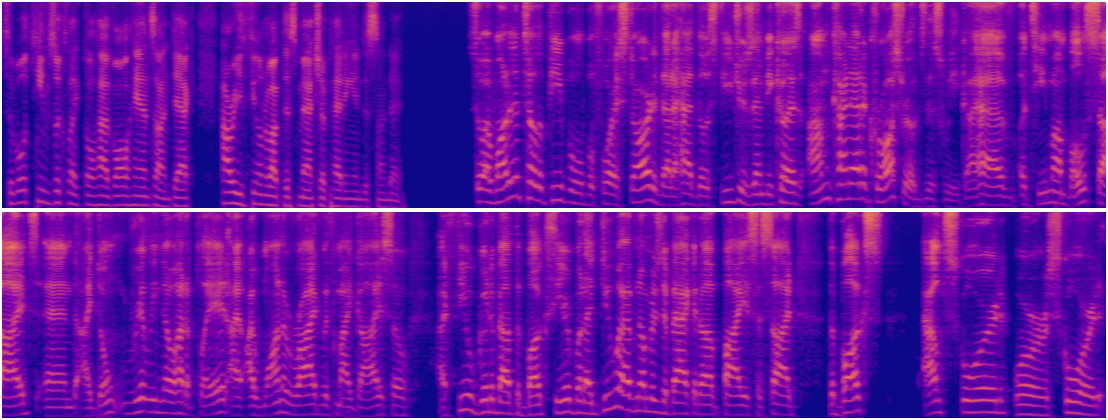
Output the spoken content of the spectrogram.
So both teams look like they'll have all hands on deck. How are you feeling about this matchup heading into Sunday? So I wanted to tell the people before I started that I had those futures in because I'm kind of at a crossroads this week. I have a team on both sides and I don't really know how to play it. I, I want to ride with my guys. So I feel good about the Bucks here, but I do have numbers to back it up, bias aside. The Bucks outscored or scored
